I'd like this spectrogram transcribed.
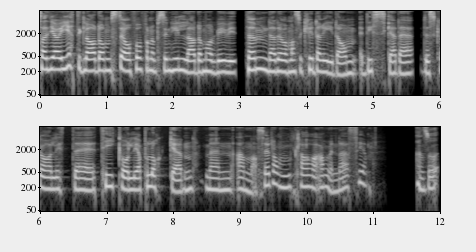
Så att jag är jätteglad, de står fortfarande på sin hylla, de har blivit tömda, det var massa kryddor i dem, diskade, det ska lite tikolja på locken, men annars är de klara att användas igen. Alltså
